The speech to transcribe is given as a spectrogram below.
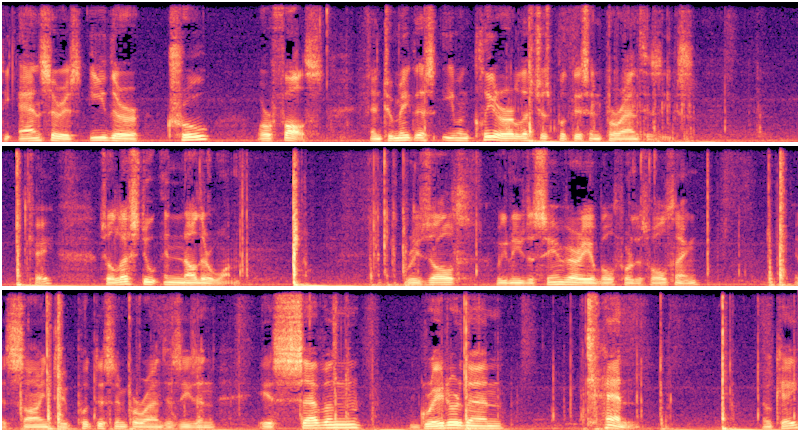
the answer is either true or false. And to make this even clearer, let's just put this in parentheses. Okay, so let's do another one. Result, we're going to use the same variable for this whole thing. It's signed to put this in parentheses and is 7 greater than 10 okay?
